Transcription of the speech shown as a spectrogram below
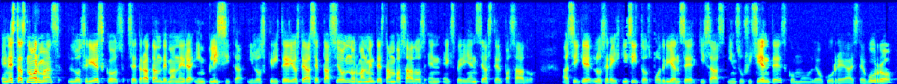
En estas normas, los riesgos se tratan de manera implícita y los criterios de aceptación normalmente están basados en experiencias del pasado. Así que los requisitos podrían ser quizás insuficientes, como le ocurre a este burro,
